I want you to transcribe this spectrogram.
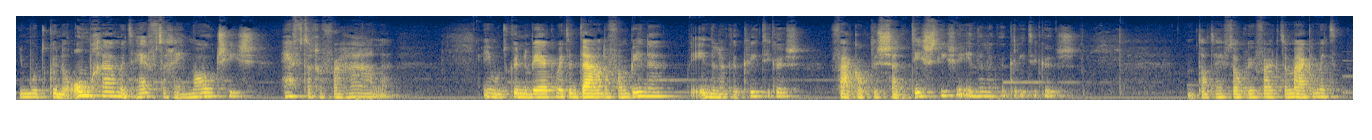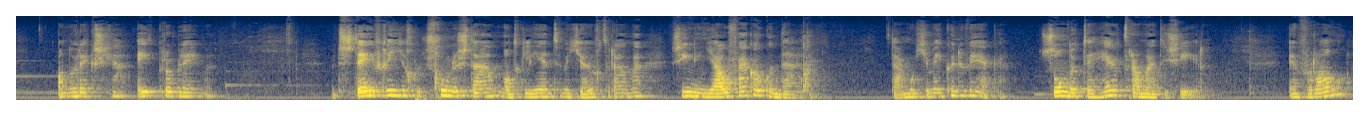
Je moet kunnen omgaan met heftige emoties, heftige verhalen. je moet kunnen werken met de dader van binnen, de innerlijke criticus, vaak ook de sadistische innerlijke criticus. Dat heeft ook weer vaak te maken met anorexia, eetproblemen. moet stevig in je schoenen staan, want cliënten met jeugdtrauma zien in jou vaak ook een dader. Daar moet je mee kunnen werken, zonder te hertraumatiseren. En vooral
